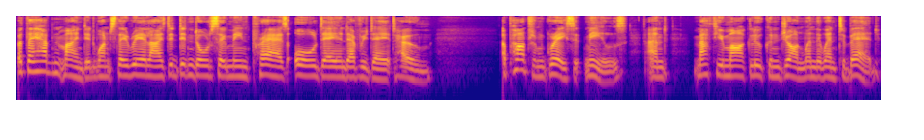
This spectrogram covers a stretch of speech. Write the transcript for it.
But they hadn't minded once they realised it didn't also mean prayers all day and every day at home. Apart from Grace at meals, and Matthew, Mark, Luke, and John when they went to bed,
